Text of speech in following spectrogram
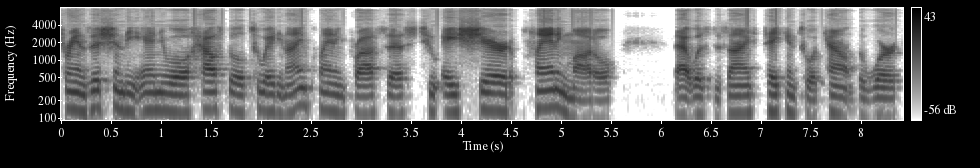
transitioned the annual House Bill 289 planning process to a shared planning model that was designed to take into account the work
